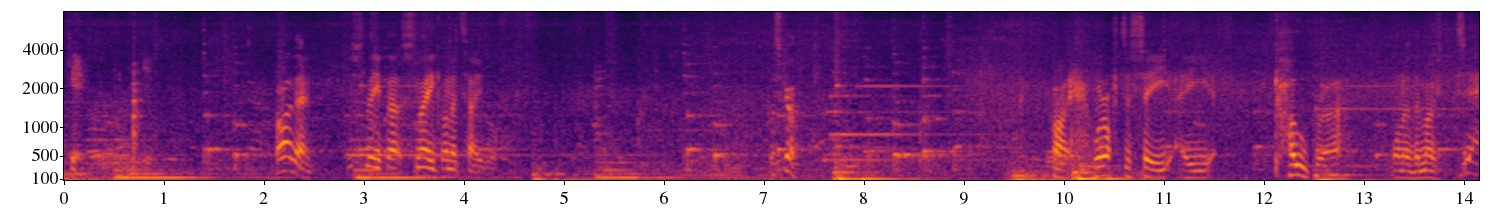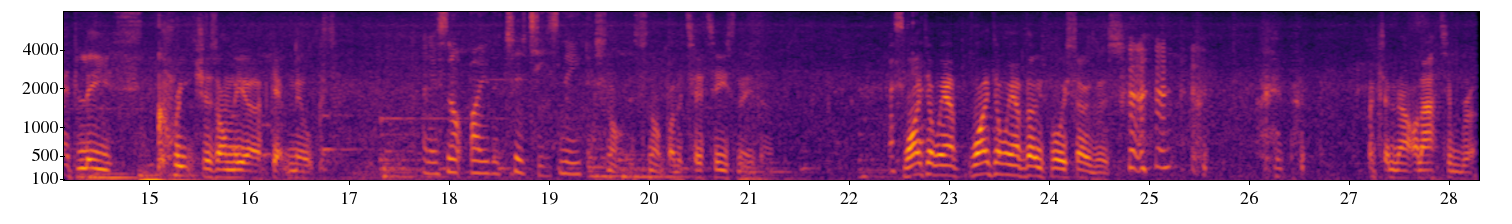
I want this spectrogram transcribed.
Okay. Right then, just leave that snake on a table. Let's go. Right, we're off to see a cobra, one of the most deadly creatures on the earth, get milked. And it's not by the titties neither. It's not. It's not by the titties neither. Why don't we have? Why don't we have those voiceovers? Imagine that on Attenborough.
